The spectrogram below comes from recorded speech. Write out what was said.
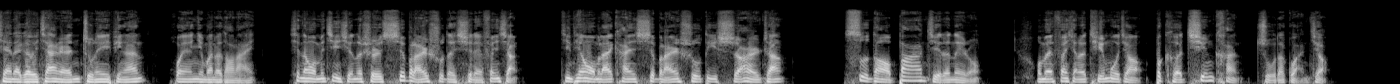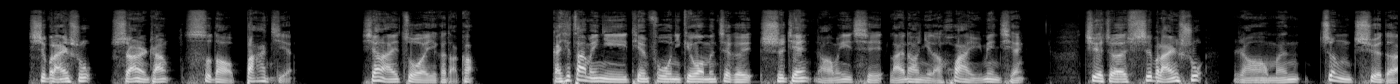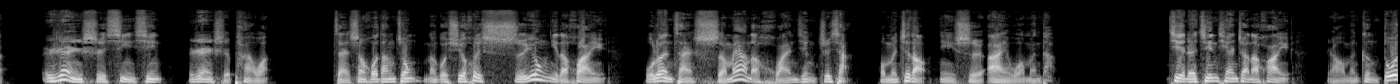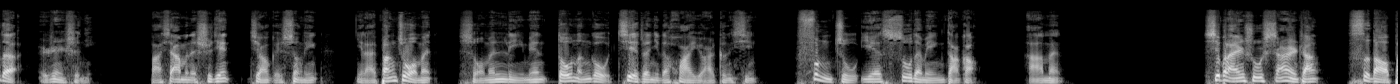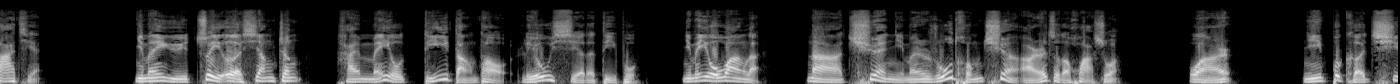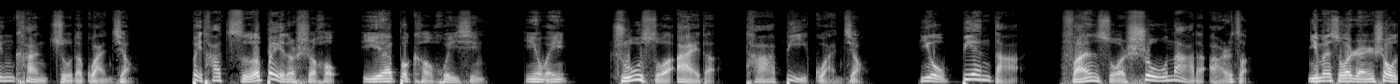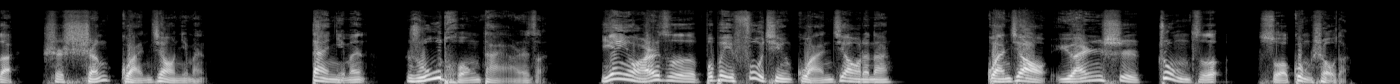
亲爱的各位家人，祝您平安，欢迎你们的到来。现在我们进行的是希伯来书的系列分享。今天我们来看希伯来书第十二章四到八节的内容。我们分享的题目叫“不可轻看主的管教”。希伯来书十二章四到八节，先来做一个祷告。感谢赞美你，天父，你给我们这个时间，让我们一起来到你的话语面前，借着希伯来书，让我们正确的认识信心。认识盼望，在生活当中能够学会使用你的话语，无论在什么样的环境之下，我们知道你是爱我们的。借着今天这样的话语，让我们更多的认识你。把下面的时间交给圣灵，你来帮助我们，使我们里面都能够借着你的话语而更新。奉主耶稣的名祷告，阿门。希伯来书十二章四到八节，你们与罪恶相争。还没有抵挡到流血的地步，你们又忘了那劝你们如同劝儿子的话说：“婉儿，你不可轻看主的管教，被他责备的时候也不可灰心，因为主所爱的，他必管教；又鞭打凡所收纳的儿子。你们所忍受的是神管教你们，但你们。”如同带儿子，焉有儿子不被父亲管教的呢？管教原是众子所共受的。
